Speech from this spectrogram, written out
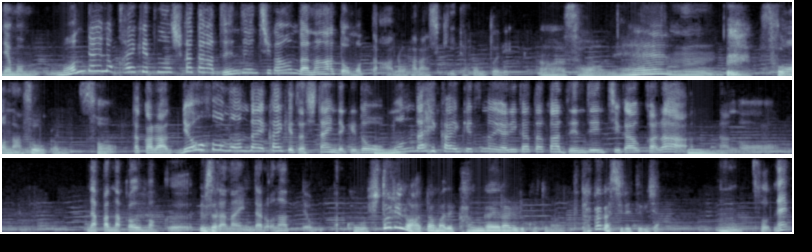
でも問題の解決の仕方が全然違うんだなと思った。あの話聞いて本当に。ああそうね、うん。そうなのもそうかもそう。だから両方問題解決はしたいんだけど、うん問題解決のやり方が全然違うから、うんあの、なかなかうまくいかないんだろうなって思った。こう一人の頭で考えられることなんてたかが知れてるじゃんうん、そうね。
